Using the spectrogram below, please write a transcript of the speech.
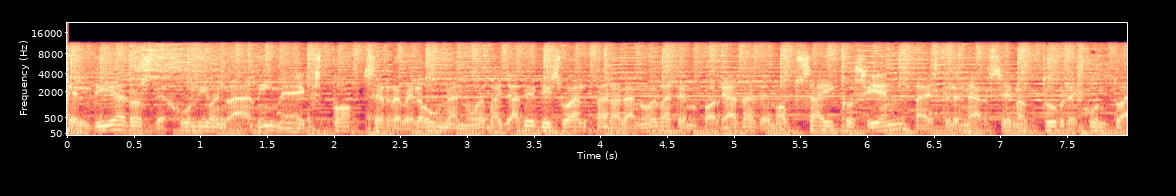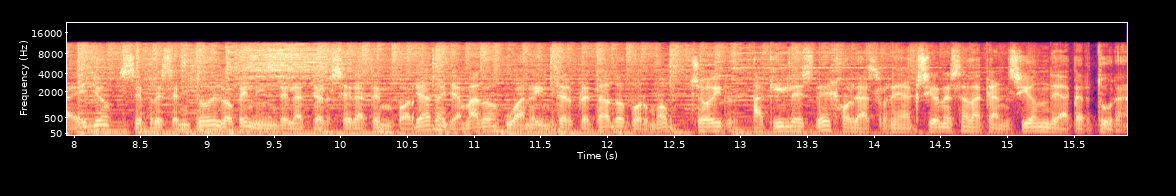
El día 2 de julio en la Anime Expo, se reveló una nueva llave visual para la nueva temporada de Mob Psycho 100 a estrenarse en octubre. Junto a ello, se presentó el opening de la tercera temporada llamado One interpretado por Mob Choir, aquí les dejo las reacciones a la canción de apertura.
